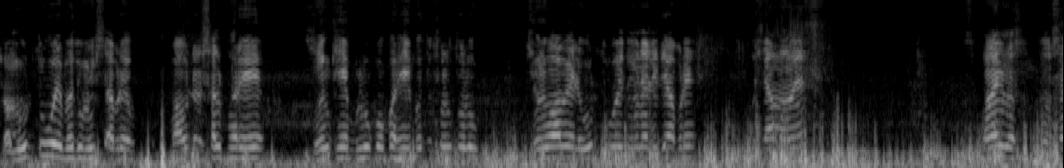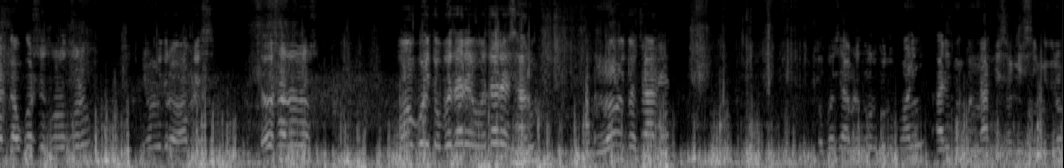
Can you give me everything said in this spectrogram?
જો મૂળતું હોય બધું મિક્સ, આપણે પાવડર સલ્ફર છે ઝીંક છે બ્લુ કોપર એ બધું થોડું થોડું ઝીણું આવે એટલે ઉડતું હોય તો એના લીધે આપણે પછી આમાં હવે પાણીનો છંટકાવ કરશું થોડો થોડો. જો મિત્રો, આપણે દસ આટોનો પંપ હોય તો વધારે વધારે સારું. ન હોય તો ચાલે. તો પછી આપણે થોડું થોડું પાણી આ રીતનું પણ નાખી શકીએ છીએ મિત્રો.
